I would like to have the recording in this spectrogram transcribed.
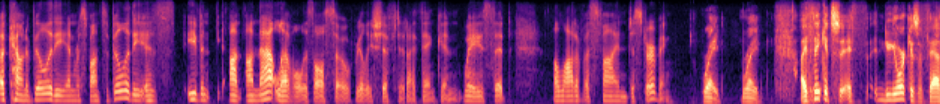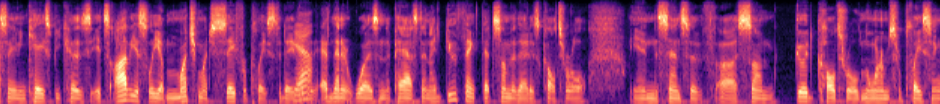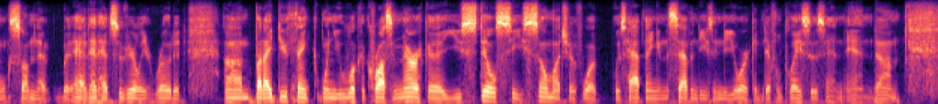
accountability and responsibility is even on, on that level is also really shifted, I think, in ways that a lot of us find disturbing. right, right. I think it's if, New York is a fascinating case because it's obviously a much, much safer place today than Yeah, it, than it was in the past, and I do think that some of that is cultural in the sense of uh, some good cultural norms replacing some that but had, had had severely eroded. Um, but I do think when you look across America, you still see so much of what was happening in the 70s in New York and different places, and and um,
